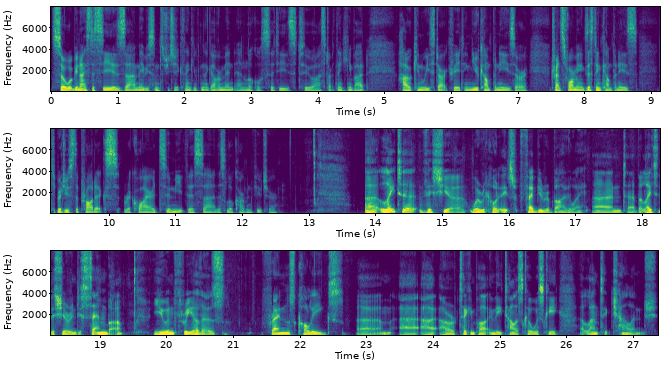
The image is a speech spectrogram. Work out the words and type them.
So what would be nice to see is uh, maybe some strategic thinking from the government and local cities to uh, start thinking about how can we start creating new companies or transforming existing companies to produce the products required to meet this uh, this low carbon future. Uh, later this year, we're recording. It's February, by the way, and uh, but later this year in December, you and three others, friends, colleagues, um, uh, are taking part in the Talisker Whisky Atlantic Challenge.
